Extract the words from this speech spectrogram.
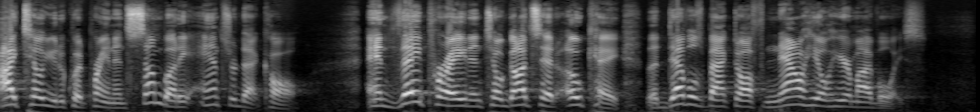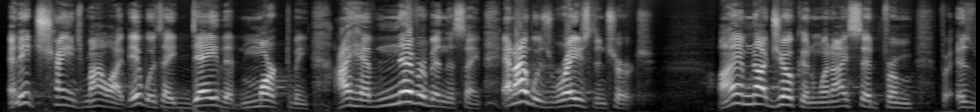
I tell you to quit praying. And somebody answered that call. And they prayed until God said, Okay, the devil's backed off. Now he'll hear my voice. And it changed my life. It was a day that marked me. I have never been the same. And I was raised in church. I am not joking when I said from as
